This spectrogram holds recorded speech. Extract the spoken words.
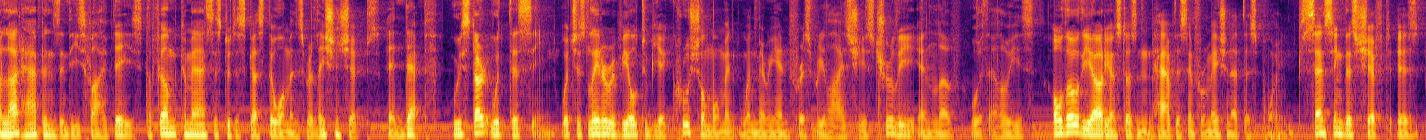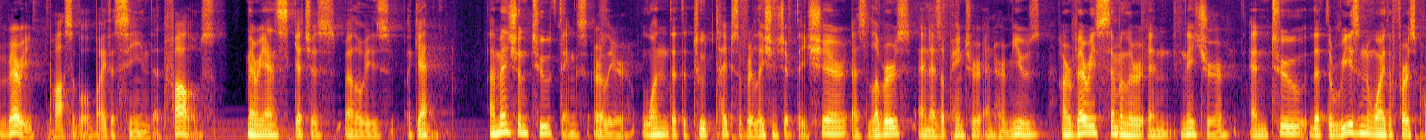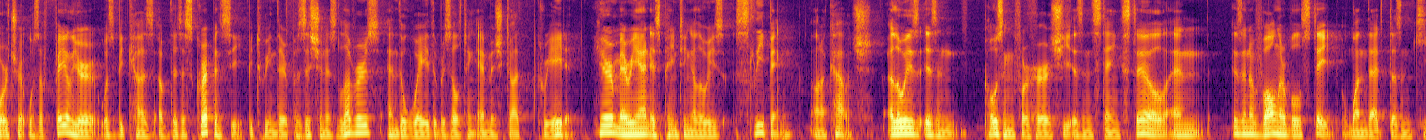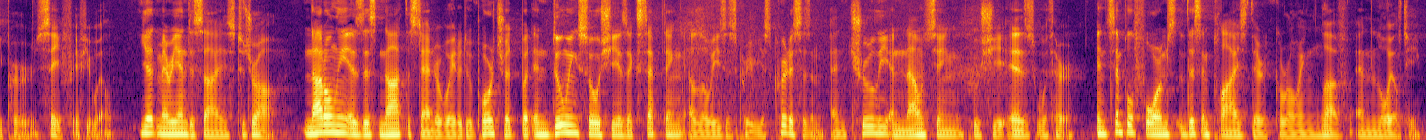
A lot happens in these five days. The film commences to discuss the woman's relationships in depth. We start with this scene, which is later revealed to be a crucial moment when Marianne first realizes she is truly in love with Eloise. Although the audience doesn't have this information at this point, sensing this shift is very possible by the scene that follows. Marianne sketches Eloise again. I mentioned two things earlier. One, that the two types of relationship they share as lovers and as a painter and her muse are very similar in nature. And two, that the reason why the first portrait was a failure was because of the discrepancy between their position as lovers and the way the resulting image got created. Here, Marianne is painting Eloise sleeping on a couch. Eloise isn't posing for her, she isn't staying still and is in a vulnerable state, one that doesn't keep her safe, if you will. Yet Marianne decides to draw. Not only is this not the standard way to do portrait, but in doing so she is accepting Eloise's previous criticism and truly announcing who she is with her. In simple forms, this implies their growing love and loyalty.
